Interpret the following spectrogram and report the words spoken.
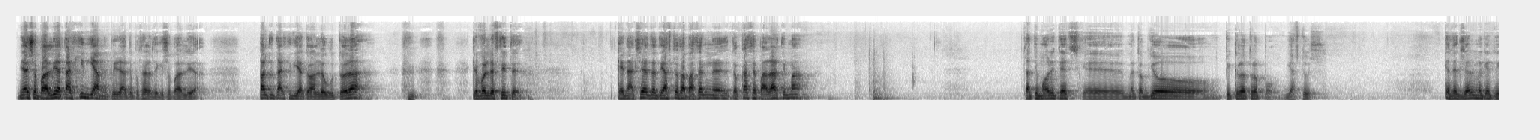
Μια ισοπαλία, τα αρχίδια μου πήρατε που θέλατε και ισοπαλία. Πάρτε τα αρχίδια του αλόγου τώρα και βολευτείτε. Και να ξέρετε ότι αυτό θα παθαίνουν το κάθε παράρτημα. Θα τιμωρείτε έτσι και με τον πιο πικρό τρόπο για αυτούς. Και δεν ξέρουμε και τι...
